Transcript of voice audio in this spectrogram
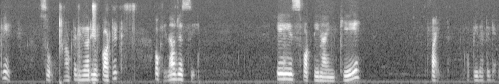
Okay. So now till here you've got it. Okay, now just see. A is 49K. Fine. Copy that again.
